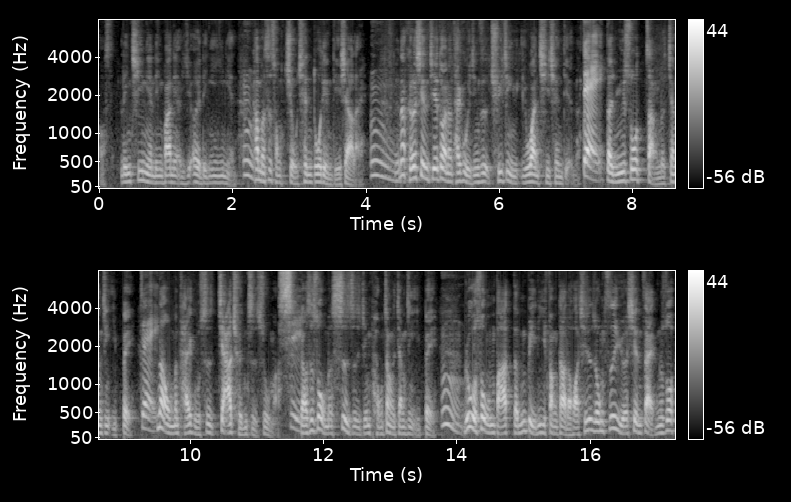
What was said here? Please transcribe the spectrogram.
哦，零七年、零八年以及二零一一年，他们是从九千多点跌下来。嗯，那可是现阶段呢，台股已经是趋近于一万七千点了。对，等于说涨了将近一倍。对，那我们台股是加权指数嘛？是，表示说我们市值已经膨胀了将近一倍。嗯，如果说我们把它等比例放大的话，其实融资余额现在，比如说，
